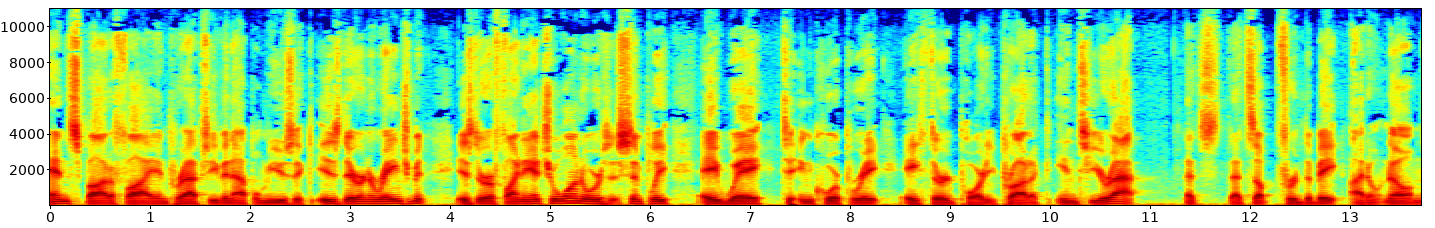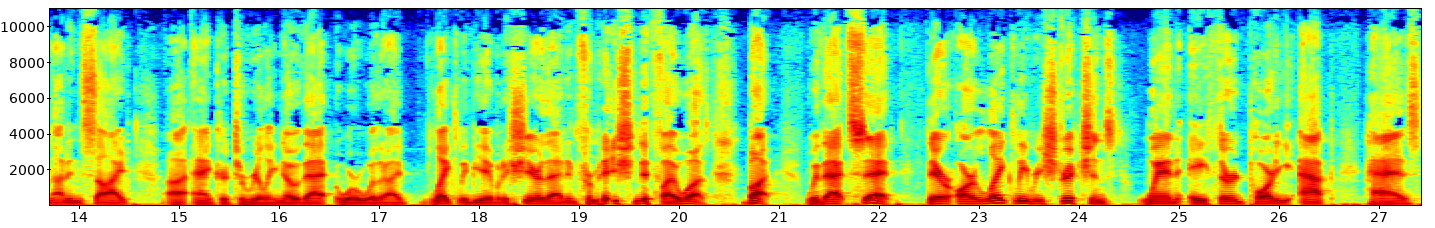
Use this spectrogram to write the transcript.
and Spotify and perhaps even Apple Music. Is there an arrangement? Is there a financial one, or is it simply a way to incorporate a third party product into your app? That's that's up for debate. I don't know. I'm not inside uh, Anchor to really know that, or whether I'd likely be able to share that information if I was. But with that said, there are likely restrictions when a third party app has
